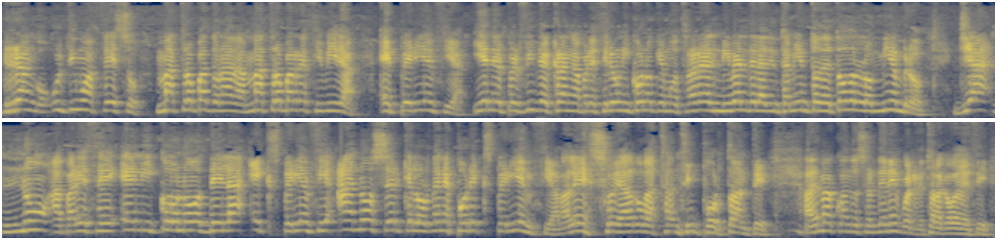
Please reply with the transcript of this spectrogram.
rango, último acceso, más tropas donadas, más tropas recibidas, experiencia. Y en el perfil del clan aparecerá un icono que mostrará el nivel del ayuntamiento de todos los miembros. Ya no aparece el icono de la experiencia, a no ser que lo ordenes por experiencia, ¿vale? Eso es algo bastante importante. Además, cuando se ordene, bueno, esto lo acabo de decir,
